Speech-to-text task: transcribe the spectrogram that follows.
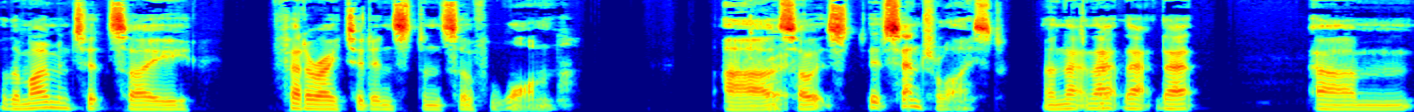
At the moment, it's a federated instance of one, uh, Right. so it's it's centralized, and that that that that um,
